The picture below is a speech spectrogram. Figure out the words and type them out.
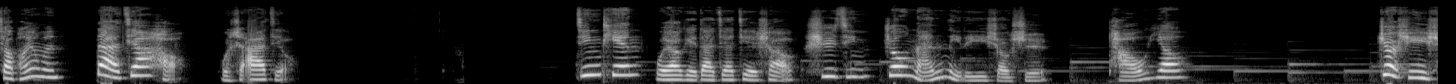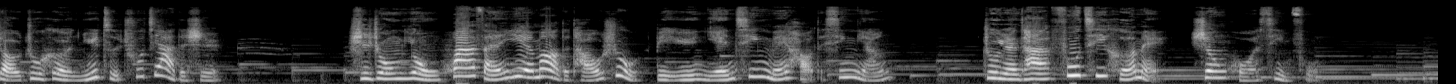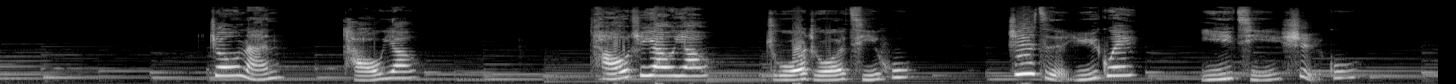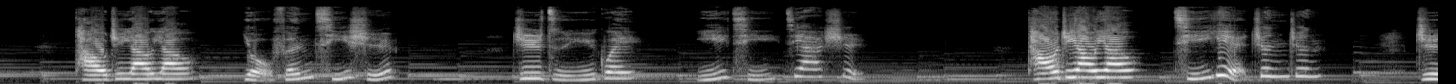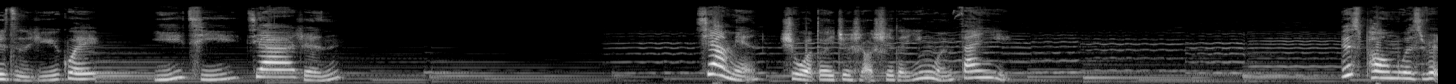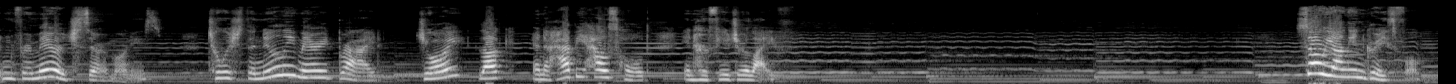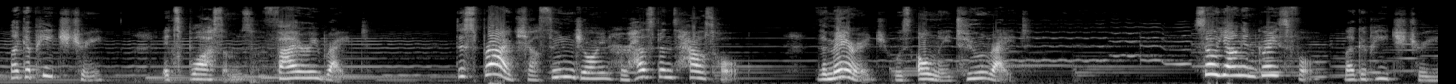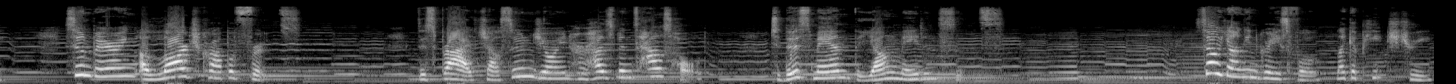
小朋友们，大家好，我是阿九。今天我要给大家介绍《诗经·周南》里的一首诗《桃夭》。这是一首祝贺女子出嫁的诗。诗中用花繁叶茂的桃树比喻年轻美好的新娘，祝愿她夫妻和美，生活幸福。周南《桃夭》：桃之夭夭，灼灼其乎！之子于归，宜其室姑。桃之夭夭，有逢其实。之子于归，宜其家室。桃之夭夭，其叶蓁蓁。之子于归。宜其家人。下面是我对这首诗的英文翻译。This poem was written for marriage ceremonies, to wish the newly married bride joy, luck, and a happy household in her future life. So young and graceful, like a peach tree, its blossoms fiery bright. This bride shall soon join her husband's household. The marriage was only too right. So young and graceful, like a peach tree, soon bearing a large crop of fruits. This bride shall soon join her husband's household. To this man the young maiden suits. So young and graceful, like a peach tree,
